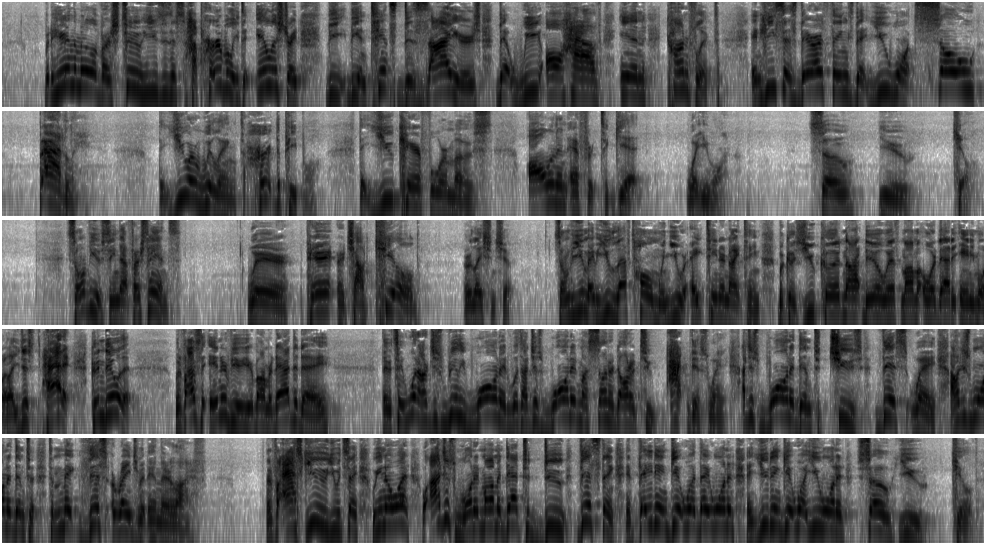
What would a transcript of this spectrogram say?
But here in the middle of verse 2, he uses this hyperbole to illustrate the, the intense desires that we all have in conflict. And he says there are things that you want so badly that you are willing to hurt the people that you care for most, all in an effort to get what you want. So you kill. Some of you have seen that firsthand, where parent or child killed a relationship. Some of you, maybe you left home when you were 18 or 19 because you could not deal with mama or daddy anymore. Like you just had it, couldn't deal with it. But if I was to interview your mom or dad today, they would say, What I just really wanted was I just wanted my son or daughter to act this way. I just wanted them to choose this way. I just wanted them to, to make this arrangement in their life. And if I ask you, you would say, Well, you know what? Well, I just wanted mom and dad to do this thing. And they didn't get what they wanted, and you didn't get what you wanted, so you killed.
